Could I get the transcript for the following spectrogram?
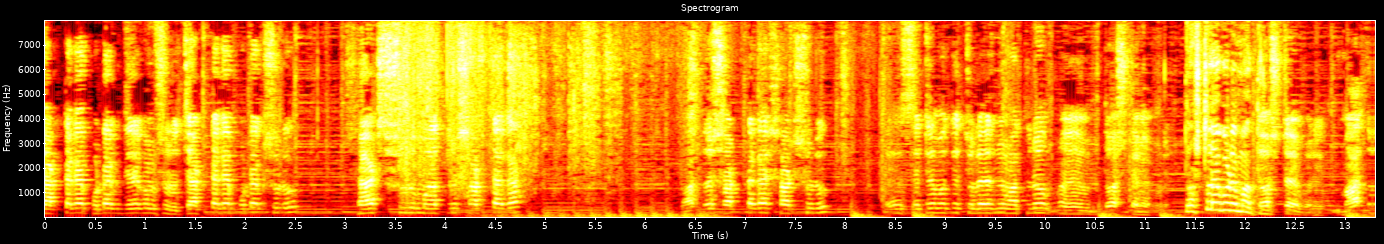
চার টাকায় প্রোডাক্ট যেরকম শুরু চার টাকায় প্রোডাক্ট শুরু ষাট শুরু মাত্র ষাট টাকা। মাত্র ষাট টাকায় ষাট শুরু সেটের মধ্যে চলে আসবে মাত্র দশ টাকা করে। দশ টাকা করে মাত্র? দশ টাকা করে। মাত্র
